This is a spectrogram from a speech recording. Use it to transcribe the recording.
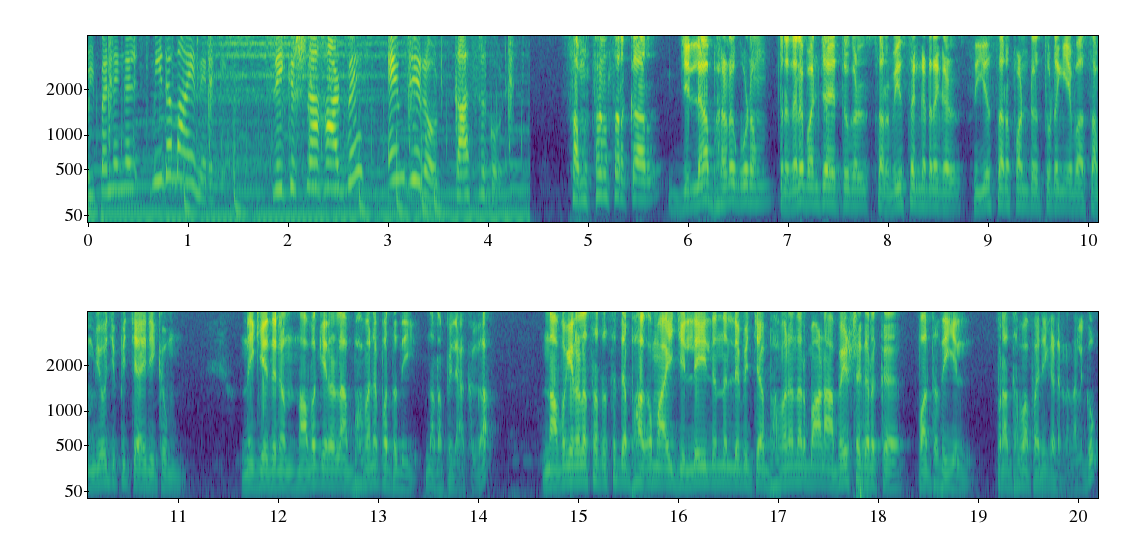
ഉൽപ്പന്നങ്ങൾ മിതമായ നിരക്കിൽ. Sreekrishna hardwares M G road Kasaragod. സംസ്ഥാന സർക്കാർ ജില്ലാ ഭരണകൂടം ത്രിതല പഞ്ചായത്തുകൾ സർവീസ് സംഘടനകൾ സി എസ് ആർ ഫണ്ട് തുടങ്ങിയവ സംയോജിപ്പിച്ചായിരിക്കും നികേതനം നവകേരള ഭവന പദ്ധതി നടപ്പിലാക്കുക. നവകേരള സദസ്സിന്റെ ഭാഗമായി ജില്ലയിൽ നിന്നും ലഭിച്ച ഭവന നിർമ്മാണ അപേക്ഷകർക്ക് പദ്ധതിയിൽ പ്രഥമ പരിഗണന നൽകും.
